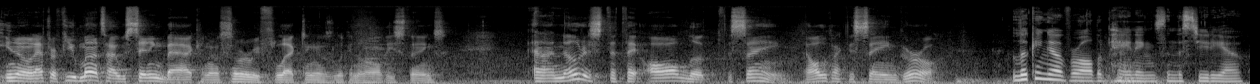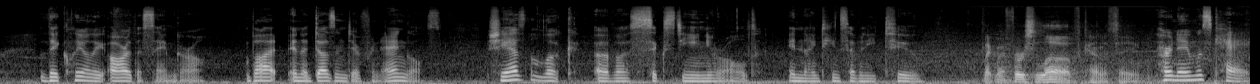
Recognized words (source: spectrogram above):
You know, after a few months, I was sitting back and I was sort of reflecting. I was looking at all these things. And I noticed that they all looked the same. They all looked like the same girl. Looking over all the paintings in the studio, they clearly are the same girl, but in a dozen different angles. She has the look of a 16 year old in 1972. Like my first love kind of thing. Her name was Kay.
